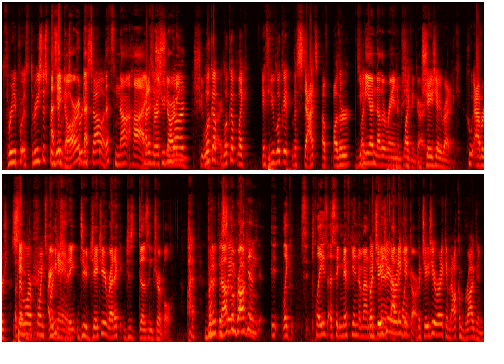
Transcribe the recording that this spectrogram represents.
three three assists per As game a guard, is pretty that's solid. that's not high but as a shooting starting guard, shooting look guard. up look up like if you look at the stats of other Give like, me another random like shooting guard. JJ Redick who averaged Okay, similar points Are per you game. kidding, dude? JJ Redick just doesn't dribble. But at the Malcolm same time, Brogdon it, like s- plays a significant amount But of his JJ minutes at Redick point and guard. but JJ Redick and Malcolm Brogdon,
